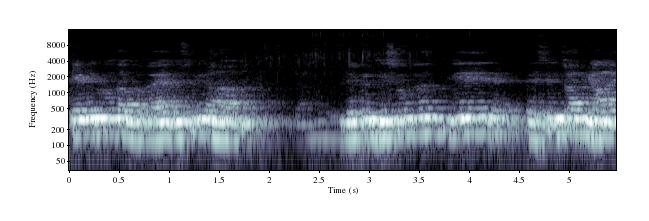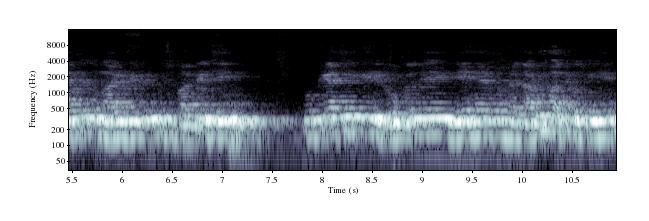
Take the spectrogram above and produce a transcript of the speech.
केड़ी को का जिस वक्त ये एसएम साहब यहाँ आए थे तो हमारे दिल में कुछ बातें थी। वो क्या थी कि लोकल है ये है, वो हज़ारों बातें होती हैं।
